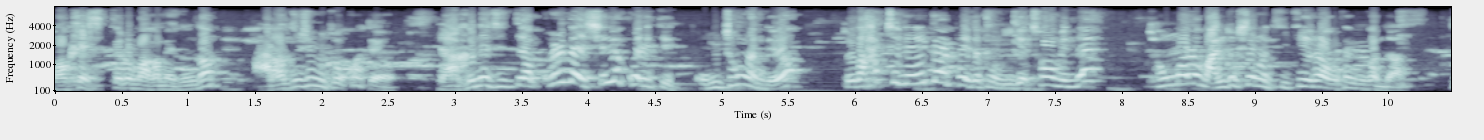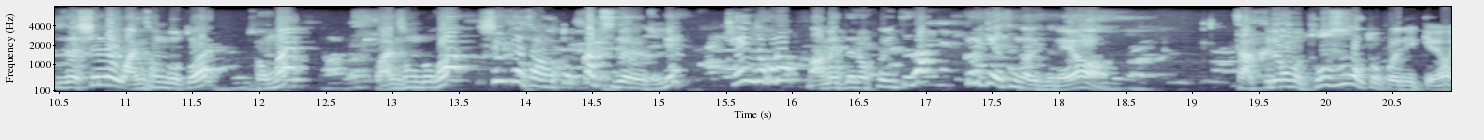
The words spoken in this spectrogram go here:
버켓 시트로 마감해준 점 알아두시면 좋을 것 같아요 야 근데 진짜 콜벳 실내 퀄리티 엄청난데요? 저도 하츠리 1.8 제품 이게 처음인데 정말로 만족스러운 디테일이라고 생각한다. 진짜 실내 완성도 또한 정말 완성도가 실제처럼 똑같이 되어준 게 개인적으로 마음에 드는 포인트다? 그렇게 생각이 드네요. 자 그리고 한번 조수석 쪽 보여드릴게요.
